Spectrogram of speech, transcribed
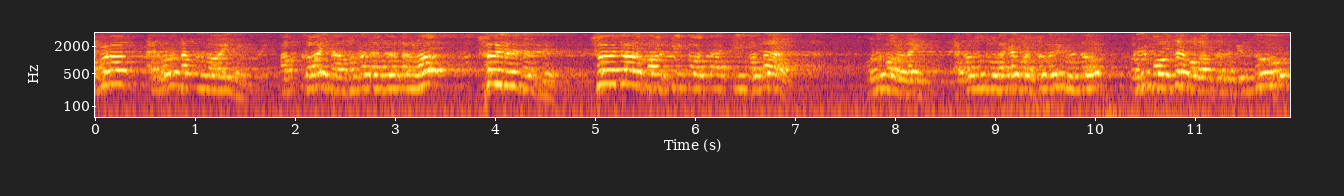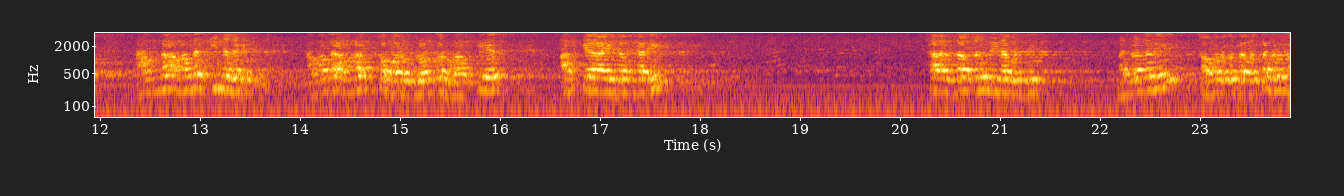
এখনও এখনও থামতে দেওয়া হয়নি মাত্র এই ব্যবস্থা হলো শহীদ হয়েছে শহীদ হওয়ার পর কি কথা কি কথা? উনি বলে নাই। এখন যদি ওনাকে প্রশ্ন করি উনি তো উনি বলছে বলার জন্য কিন্তু আমরা আমাদের কিনে লেগেছে। আমাদের আমরা তবার গ্রহণ করব। আজকের আজকের আয়োজনকারী সাজদা সৈয়দ নিজামুদ্দিন। ভাইবাদারি তবর ব্যবস্থা জন্য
